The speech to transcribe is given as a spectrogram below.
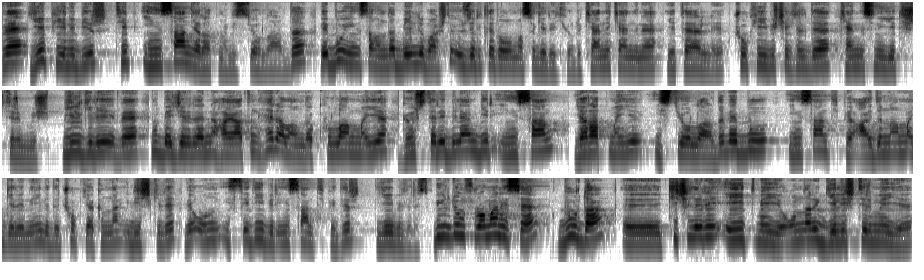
ve yepyeni bir tip insan yaratmak istiyorlardı ve bu insanın da belli başlı özellikleri olması gerekiyordu. Kendi kendine yeterli, çok iyi bir şekilde kendisini yetiştirmiş, bilgili ve bu becerilerini hayatın her alanında kullanmayı gösterebilen bir insan yaratmayı istiyorlardı ve bu insan tipi aydınlanma geleneğiyle de çok yakından ilişkili ve onun istediği bir insan tipidir diyebiliriz. Bildungsroman ise burada e, kişileri eğitmeyi, onları geliştirmeyi,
